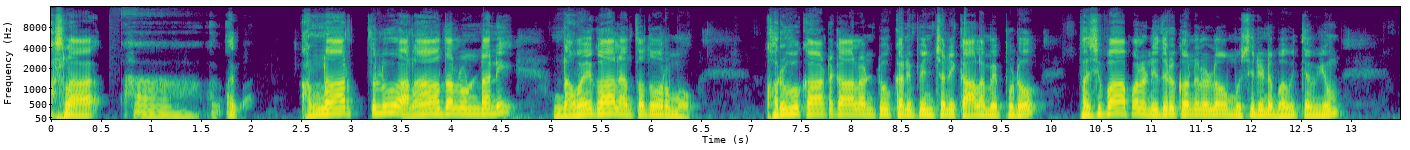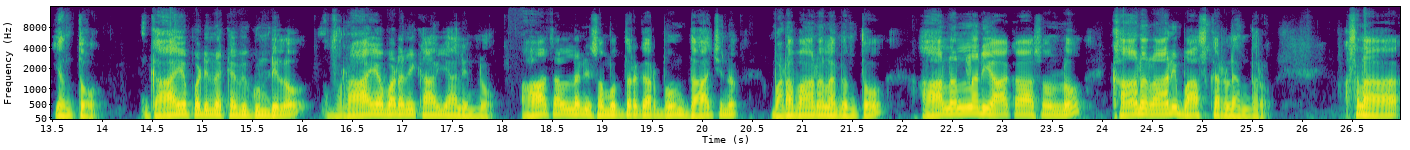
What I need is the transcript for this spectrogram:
అసలు అన్నార్తులు అనాథలుండని నవయుగాలు ఎంత దూరమో. కరువు కాటకాలంటూ కనిపించని కాలం ఎప్పుడో పసిపాపల నిదురు కనులలో ముసిరిన భవితవ్యం ఎంతో. గాయపడిన కవి గుండెలో వ్రాయబడని కావ్యాలెన్నో. ఆ చల్లని సముద్ర గర్భం దాచిన బడబానలమెంతో ఆ నల్లని ఆకాశంలో కానరాని భాస్కరులెందరూ. అసలు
